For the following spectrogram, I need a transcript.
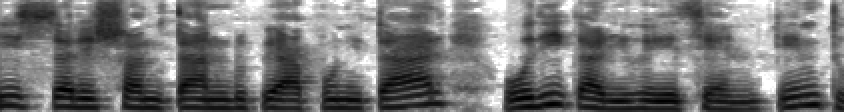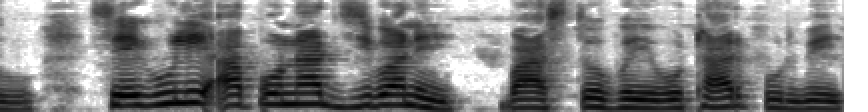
ঈশ্বরের সন্তান রূপে আপনি তার অধিকারী হয়েছেন। কিন্তু সেগুলি আপনার জীবনে বাস্তব হয়ে ওঠার পূর্বে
